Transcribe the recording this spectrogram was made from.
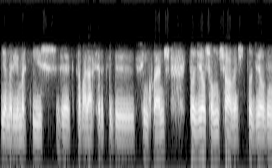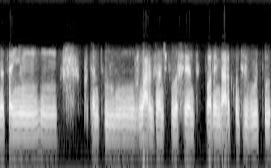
e a Maria Martins, uh, que trabalha há cerca de cinco anos. Todos eles são muito jovens, todos eles ainda têm um, um portanto, uns largos anos pela frente que podem dar contributo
